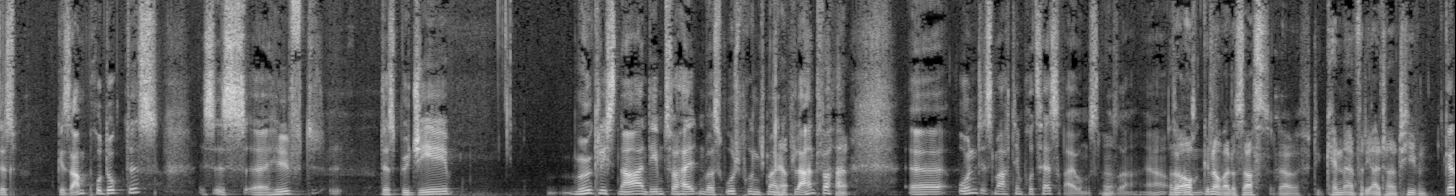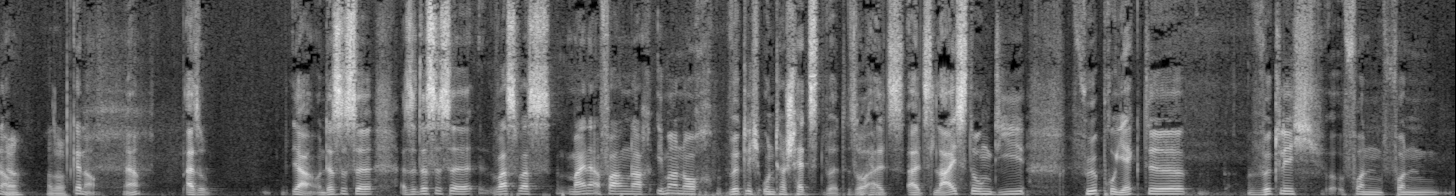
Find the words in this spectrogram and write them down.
des Gesamtproduktes. Es ist, äh, hilft, das Budget möglichst nah an dem zu halten, was ursprünglich mal Ja. geplant war. Äh, und es macht den Prozess reibungsloser. Ja. Also auch, genau, weil du sagst, die kennen einfach die Alternativen. Genau. Ja? Also, Genau, ja. Also ja, und das ist äh, also das ist äh, was, was meiner Erfahrung nach immer noch wirklich unterschätzt wird, so Okay. als als Leistung, die für Projekte wirklich von von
